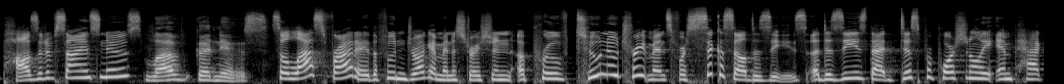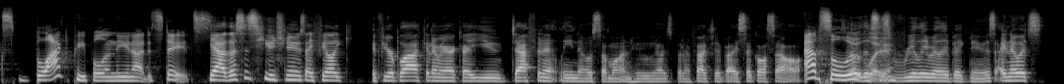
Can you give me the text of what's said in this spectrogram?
positive science news. Love good news. So last Friday, the Food and Drug Administration approved two new treatments for sickle cell disease, a disease that disproportionately impacts black people in the United States. Yeah, this is huge news. I feel like if you're black in America, you definitely know someone who has been affected by sickle cell. Absolutely. So this is really, really big news. I know it's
